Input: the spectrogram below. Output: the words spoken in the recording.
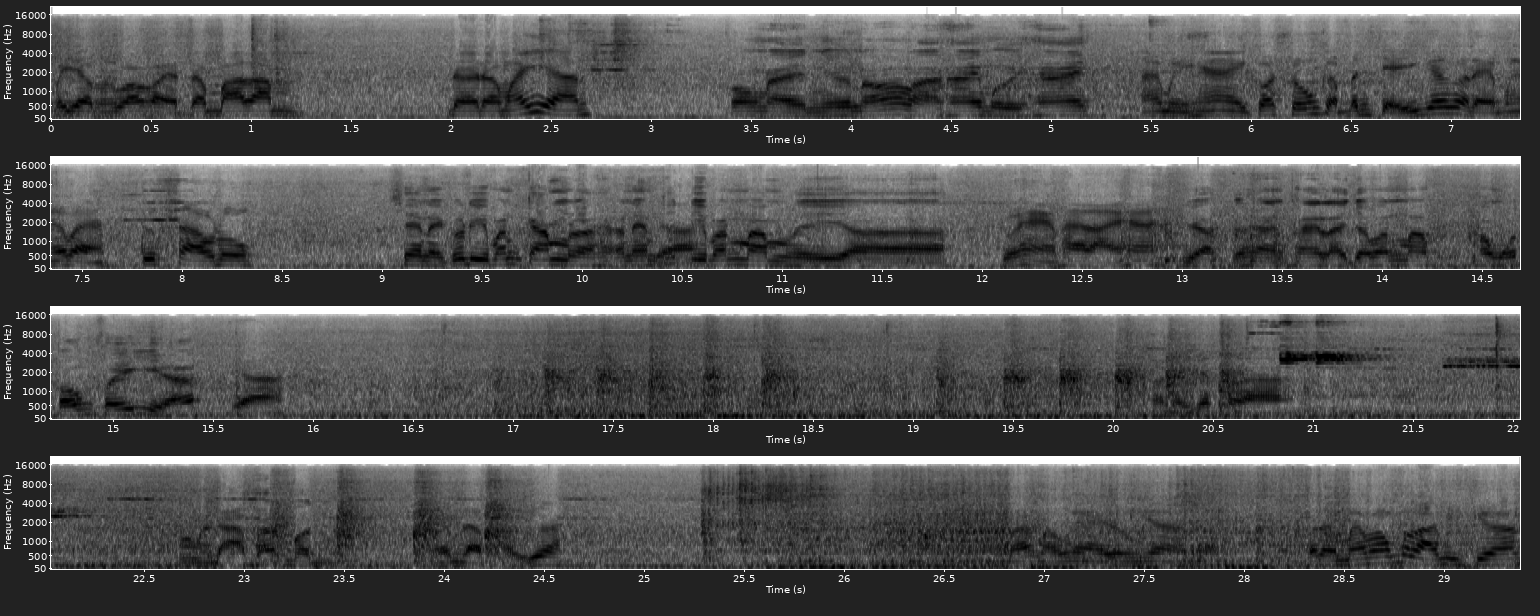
Bây giờ mình qua con E135 Đời đời mấy vậy anh? con này như nó là 212 212 có xuống cặp bánh chỉ rất là đẹp nha các bạn. Trước sau luôn xe này có đi bánh căm rồi anh em Dạ. thích đi bánh mâm thì à, Cửa hàng thay lại ha. Dạ, cửa hàng thay lại cho bánh mâm không có tốn phí gì hết. Dạ. Con này rất là con này Đạp. phát bình. Em đạp thử à Bác nổ ngay luôn nha. Con này máy móc có làm gì chưa anh?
